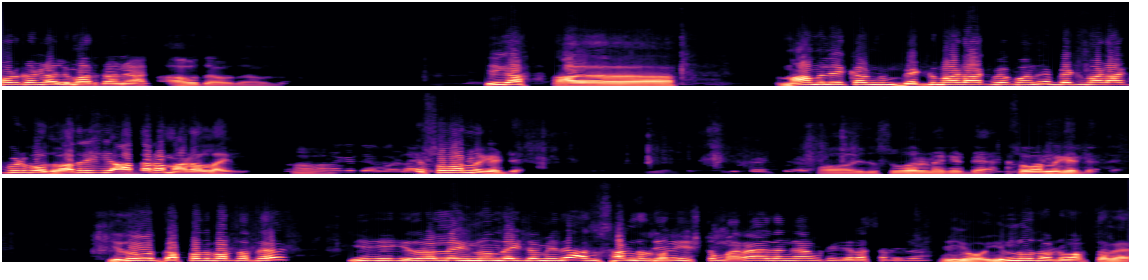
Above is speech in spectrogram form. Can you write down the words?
ನೋಡ್ಕೊಂಡು ಅಲ್ಲಿ ಮಾತ್ರನೇ ಹೌದೌದೌದು ಹೌದೌದು ಹೌದು ಈಗ ಆ ಮಾಮೂಲಿ ಕಮ್ಮಿ ಬೆಡ್ ಮಾಡಿ ಹಾಕ್ಬೇಕು ಅಂದ್ರೆ ಬೆಡ್ ಮಾಡಿ ಹಾಕ್ಬಿಡ್ಬೋದು. ಆದ್ರೆ ಈ ಆತರ ತರ ಮಾಡಲ್ಲ ಇಲ್ಲಿ. ಸುವರ್ಣಗೆಡ್ಡೆ ಇದು ಸುವರ್ಣ ಗೆಡ್ಡೆ. ಸುವರ್ಣಗೆಡ್ಡೆ ಇದು ದಪ್ಪದ ಬರ್ತದೆ. ಇದ್ರಲ್ಲೇ ಇನ್ನೊಂದು ಐಟಮ್ ಇದೆ ಅದು ಸಣ್ಣದು ಇಷ್ಟು ಮರ ಆದಂಗೆ ಆಗ್ಬಿಟ್ಟಿದೆಯಲ್ಲ ಸರ್ ಇದು? ಅಯ್ಯೋ ಇನ್ನೂ ದೊಡ್ಡವಾಗ್ತವೆ.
